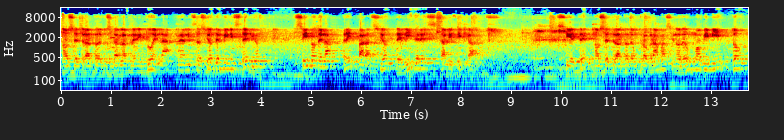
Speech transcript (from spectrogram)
no se trata de buscar la plenitud en la realización del ministerio, sino de la preparación de líderes calificados. Siete, no se trata de un programa, sino de un movimiento.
